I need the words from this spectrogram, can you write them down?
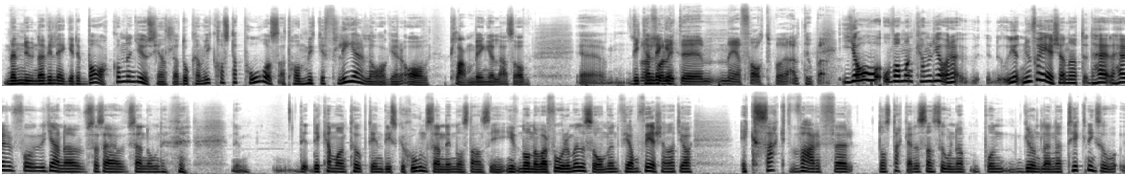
Men nu när vi lägger det bakom den ljuskänsliga, då kan vi kosta på oss att ha mycket fler lager av plumbing, eller alltså av vi Så kan man får lägga... lite mer fart på alltihopa. Ja, och vad man kan väl göra... Nu får jag erkänna att det här, här får gärna, så att säga, sen om det... Det, det kan man ta upp till en diskussion sen någonstans i, i någon av våra forum eller så, men för jag får erkänna att jag exakt varför de stackade sensorerna på en grundläggande teknik så eh,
